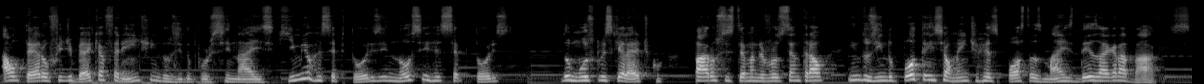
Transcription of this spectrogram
altera o feedback aferente induzido por sinais quimiorreceptores e nociceptores do músculo esquelético para o sistema nervoso central, induzindo potencialmente respostas mais desagradáveis.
